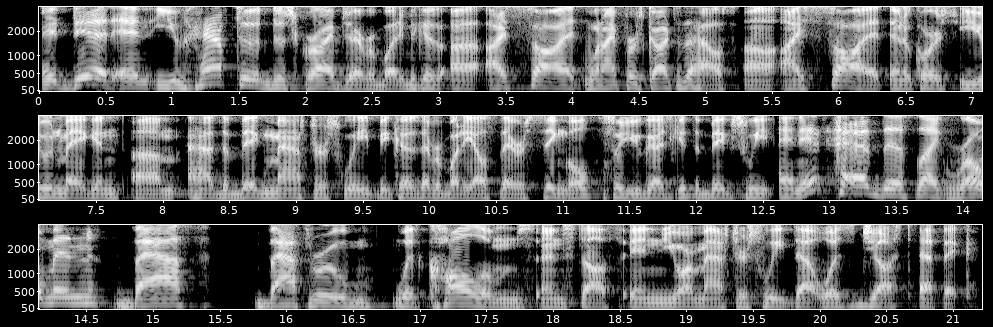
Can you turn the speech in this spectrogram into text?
It did, and you have to describe to everybody because uh, I saw it when I first got to the house. Uh, I saw it, and of course, you and Megan um, had the big master suite because everybody else there is single, so you guys get the big suite, and it had this like Roman bath bathroom with columns and stuff in your master suite. That was just epic.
